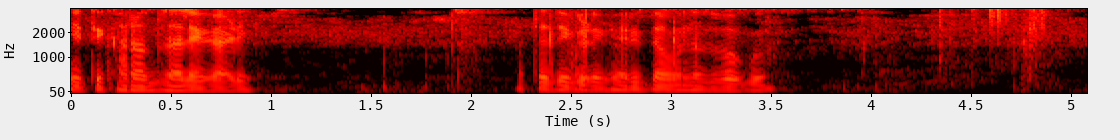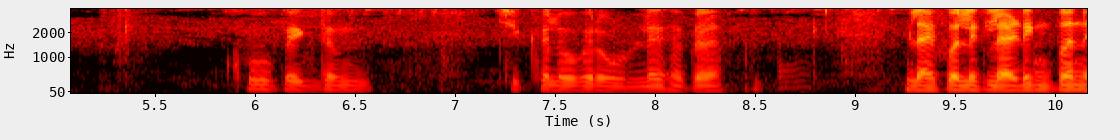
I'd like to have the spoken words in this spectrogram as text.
इथे खराब झाली गाडी. आता तिकडे घरी जाऊनच बघू. खूप एकदम चिखल वगैरे उडलं आहे सगळं ब्लॅकवाली क्लायडिंग पण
